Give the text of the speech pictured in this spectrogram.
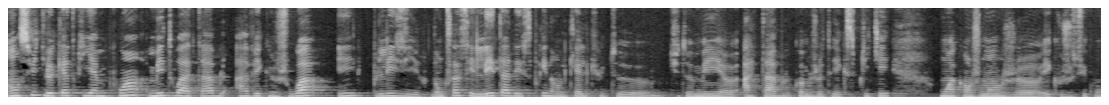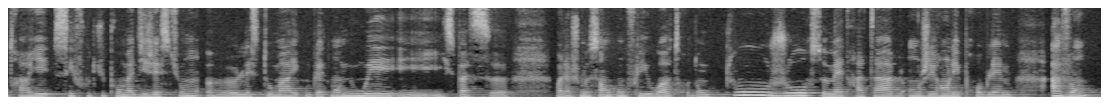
Ensuite, le quatrième point, mets-toi à table avec joie et plaisir. Donc ça, c'est l'état d'esprit dans lequel tu te, tu te mets euh, à table, comme je t'ai expliqué. Moi, quand je mange euh, et que je suis contrariée, c'est foutu pour ma digestion. Euh, l'estomac est complètement noué et il se passe, voilà, je me sens gonflée ou autre. Donc toujours se mettre à table en gérant les problèmes avant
